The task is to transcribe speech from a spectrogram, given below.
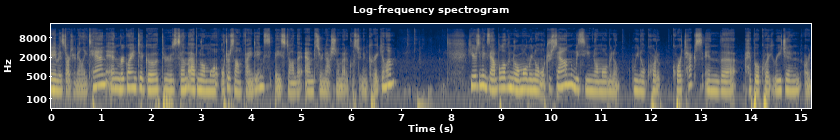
name is Dr. Nelly Tan, and we're going to go through some abnormal ultrasound findings based on the AMSER National Medical Student Curriculum. Here's an example of a normal renal ultrasound. We see normal renal, renal cortex in the hypoechoic region or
